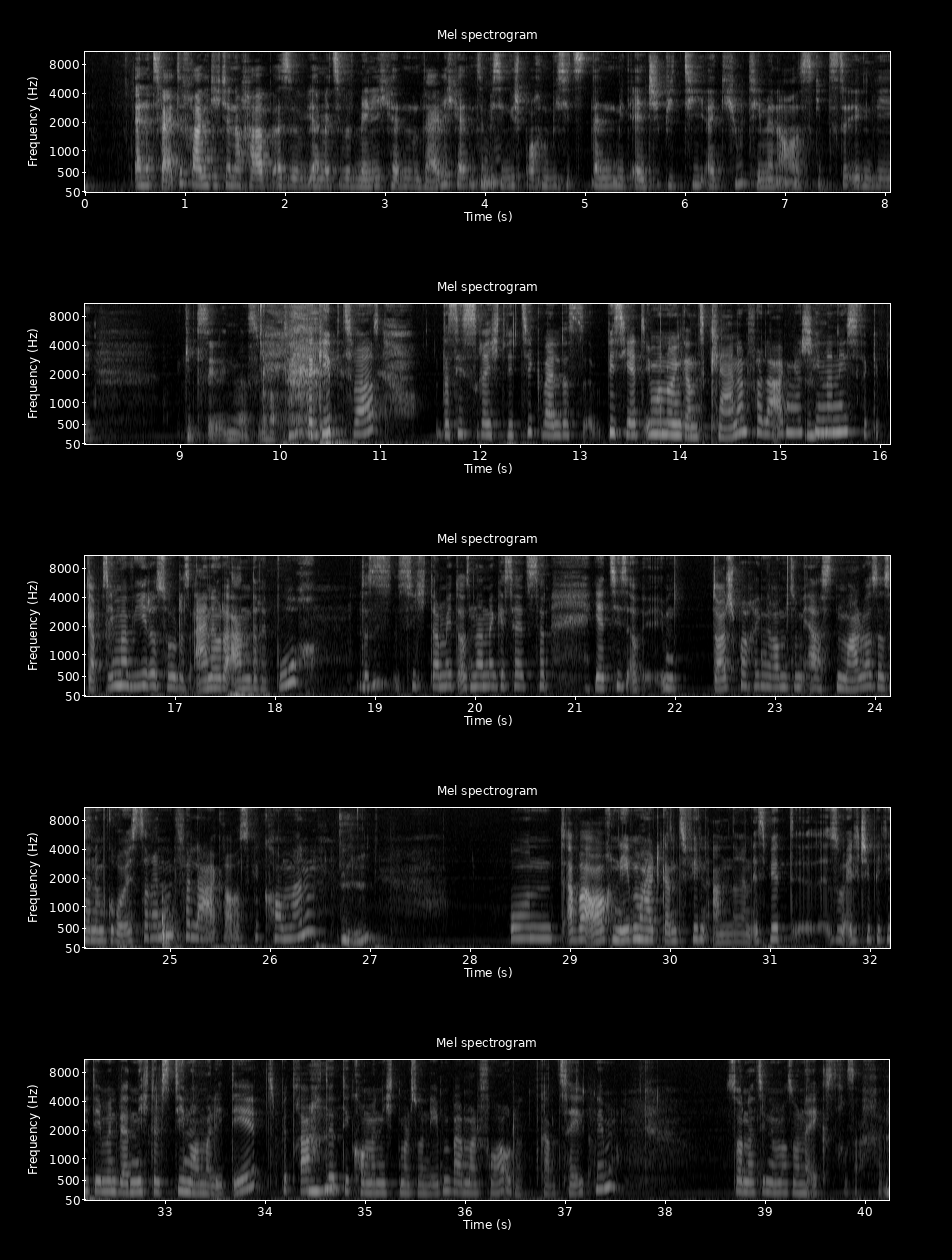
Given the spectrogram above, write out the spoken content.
Eine zweite Frage, die ich dann noch habe, also wir haben jetzt über Männlichkeiten und Weiblichkeiten Mhm. so ein bisschen gesprochen. Wie sieht es denn mit LGBTIQ-Themen aus? Gibt es da irgendwie, gibt es da irgendwas überhaupt? Da gibt es was. Das ist recht witzig, weil das bis jetzt immer nur in ganz kleinen Verlagen erschienen ist. Da gab es immer wieder so das eine oder andere Buch, das sich damit auseinandergesetzt hat. Jetzt ist im deutschsprachigen Raum zum ersten Mal was aus einem größeren Verlag rausgekommen. Und aber auch neben halt ganz vielen anderen. Es wird, äh, so LGBT-Themen werden nicht als die Normalität betrachtet, die kommen nicht mal so nebenbei mal vor oder ganz selten sondern sind immer so eine extra Sache.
